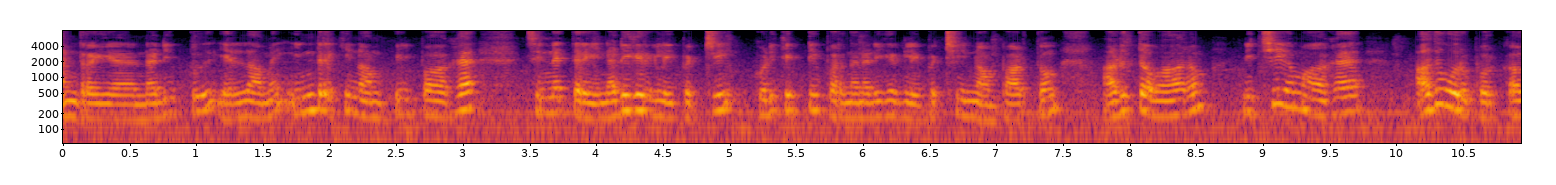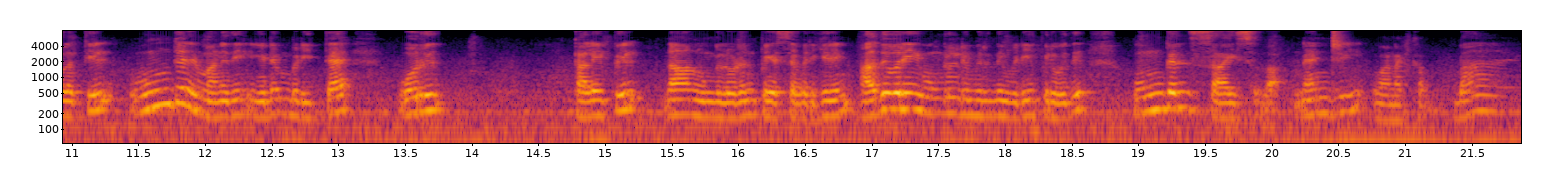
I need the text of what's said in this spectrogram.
அன்றைய நடிப்பு எல்லாமே இன்றைக்கு நாம் குறிப்பாக சின்னத்திரை நடிகர்களை பற்றி கொடிக்கட்டி பறந்த நடிகர்களை பற்றி நாம் பார்த்தோம். அடுத்த வாரம் நிச்சயமாக அது ஒரு பொற்காலத்தில் உங்கள் மனதில் இடம் பிடித்த ஒரு தலைப்பில் நான் உங்களுடன் பேச வருகிறேன். அதுவரை உங்களிடமிருந்து விடைபெறுவது உங்கள் சாய் சுதா. நன்றி வணக்கம். பாய்.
